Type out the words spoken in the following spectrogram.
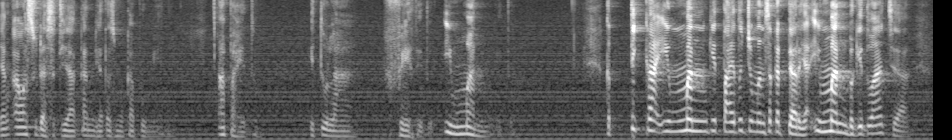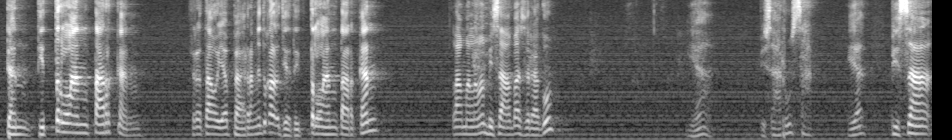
yang Allah sudah sediakan di atas muka bumi ini. Apa itu? Itulah faith itu, iman itu. Ketika iman kita itu cuma sekedar ya iman begitu aja dan diterlantarkan sudah tahu ya barang itu kalau jadi terlantarkan lama-lama bisa apa saudaraku? Ya, bisa rusak, ya, bisa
